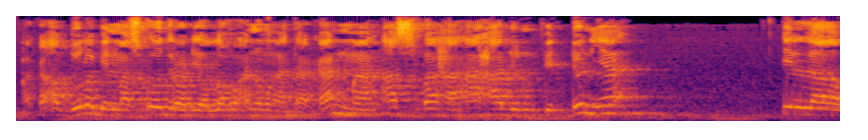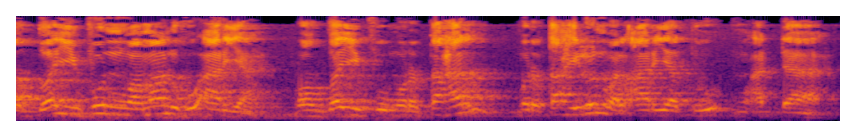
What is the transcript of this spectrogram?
Maka Abdullah bin Mas'ud radhiyallahu anhu mengatakan ma asbaha ahadun fid dunya illa dhaifun wa maluhu arya wa dhaifu murtahal murtahilun wal aryatu muadda.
